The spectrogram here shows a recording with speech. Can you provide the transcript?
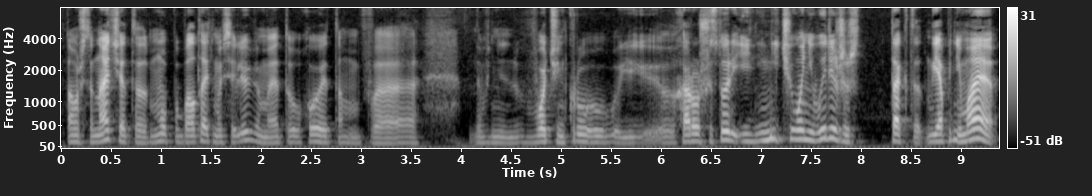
Потому что иначе это, ну, поболтать мы все любим, и это уходит там в, э, в, в очень кру- э, хорошую историю, и ничего не вырежешь, так-то, я понимаю,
